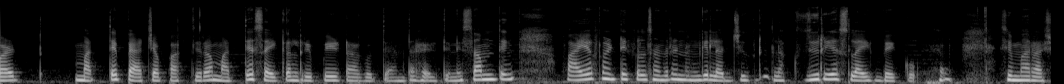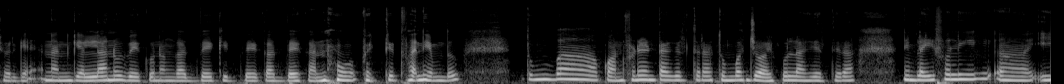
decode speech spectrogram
ಬಟ್ ಮತ್ತೆ ಪ್ಯಾಚಪ್ ಆಗ್ತೀರಾ, ಮತ್ತೆ ಸೈಕಲ್ ರಿಪೀಟ್ ಆಗುತ್ತೆ ಅಂತ ಹೇಳ್ತೀನಿ. ಸಮ್ಥಿಂಗ್ ಫೈ ಆಫ್ ಮೆಂಟಿಕಲ್ಸ್ ಅಂದರೆ ನನಗೆ ಲಕ್ಸುರಿ ಲಕ್ಸುರಿಯಸ್ ಲೈಫ್ ಬೇಕು. ಸಿಂಹರಾಶಿಯವ್ರಿಗೆ. ನನಗೆಲ್ಲನೂ ಬೇಕು ನಂಗೆ ಅದು ಬೇಕು ಇದು ಬೇಕು ಅದು ಬೇಕು ಅನ್ನೋ ವ್ಯಕ್ತಿತ್ವ ನಿಮ್ಮದು ತುಂಬ ಕಾನ್ಫಿಡೆಂಟ್ ಆಗಿರ್ತೀರ, ತುಂಬ ಜಾಯ್ಫುಲ್ ಆಗಿರ್ತೀರ? ನಿಮ್ಮ ಲೈಫಲ್ಲಿ ಈ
